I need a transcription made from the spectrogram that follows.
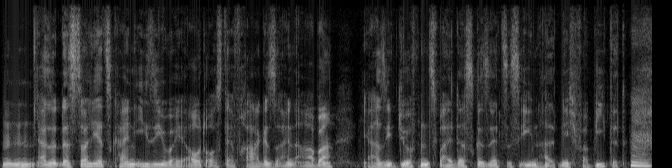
Mhm. Also das soll jetzt kein easy way out aus der Frage sein, aber ja, sie dürfen es, weil das Gesetz es ihnen halt nicht verbietet. Mhm.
